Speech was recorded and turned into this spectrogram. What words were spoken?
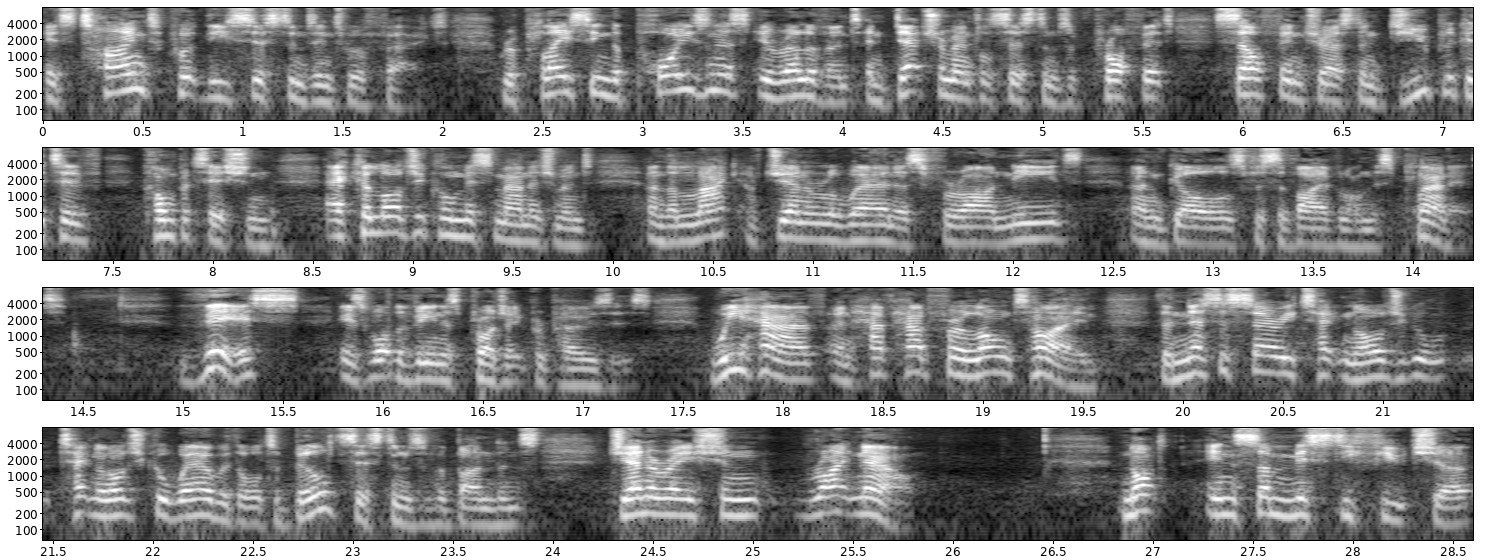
It's time to put these systems into effect, replacing the poisonous, irrelevant and detrimental systems of profit, self-interest and duplicative competition, ecological mismanagement and the lack of general awareness for our needs and goals for survival on this planet. This is what the Venus Project proposes. We have, and have had for a long time, the necessary technological, technological wherewithal to build systems of abundance generation right now not in some misty future.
